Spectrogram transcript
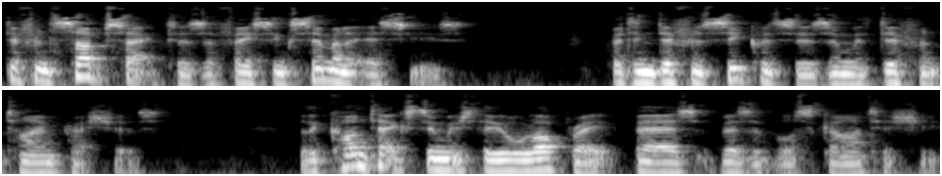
Different subsectors are facing similar issues, but in different sequences and with different time pressures. But the context in which they all operate bears visible scar tissue.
